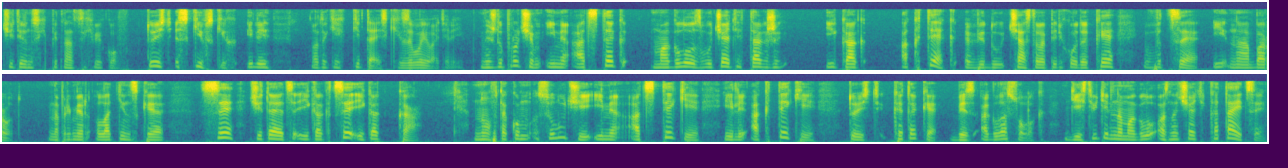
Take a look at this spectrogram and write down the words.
14-15 веков, то есть скифских или вот таких китайских завоевателей. Между прочим, имя ацтек могло звучать также и как актек ввиду частого перехода к в ц и наоборот. Например, латинское с читается и как ц, и как к. Но в таком случае имя ацтеки или актеки, то есть ктк без огласовок, действительно могло означать катайцы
